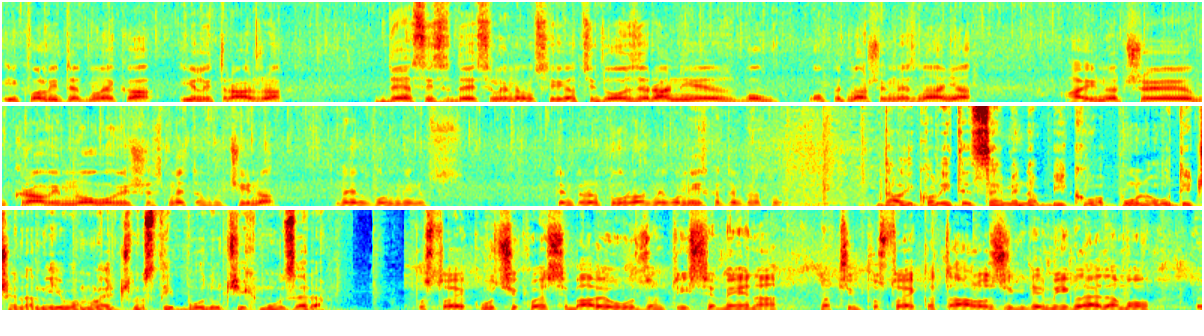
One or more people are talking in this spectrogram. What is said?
i kvalitet mleka ili traža. Desi se, desile nam se i acidoze ranije zbog opet našeg neznanja, a inače kravi mnogo više smeta vrućina nego minus temperatura, nego niska temperatura. Da li kvalitet semena bikova puno utiče na nivo mlečnosti budućih muzara? Postoje kuće koje se bave uzom tih semena, znači postoje katalozi gde mi gledamo, e,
